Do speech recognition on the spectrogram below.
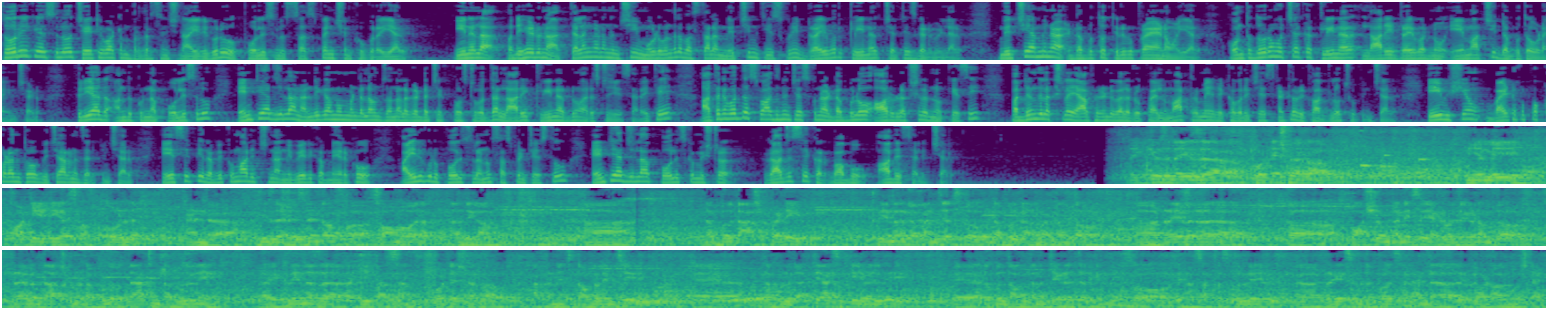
చోరీ కేసులో చేతివాటం ప్రదర్శించిన ఐదుగురు పోలీసులు సస్పెన్షన్కు గురయ్యారు. ఈ నెల పదిహేడున తెలంగాణ నుంచి మూడు వందల బస్తాల మిర్చిని తీసుకుని డ్రైవర్ క్లీనర్ ఛత్తీస్గఢ్ వెళ్ళారు మిర్చి అమ్మిన డబ్బుతో తిరుగు ప్రయాణం అయ్యారు కొంత దూరం వచ్చాక క్లీనర్ లారీ డ్రైవర్ను ఏమార్చి డబ్బుతో ఉడాయించాడు. ఫిర్యాదు అందుకున్న పోలీసులు ఎన్టీఆర్ జిల్లా నందిగామ మండలం జొన్నలగడ్డ చెక్పోస్టు వద్ద లారీ క్లీనర్ను అరెస్టు చేశారు. అయితే అతని వద్ద స్వాధీనం చేసుకున్న డబ్బులో ఆరు లక్షలు నొక్కేసి పద్దెనిమిది లక్షల యాభై రెండు వేల రూపాయలు మాత్రమే రికవరీ చేసినట్లు రికార్డులో చూపించారు. ఈ విషయం బయటకు పొక్కడంతో విచారణ జరిపించారు. ఏసీపీ రవికుమార్ ఇచ్చిన నివేదిక మేరకు ఐదుగురు పోలీసులను సస్పెండ్ చేస్తూ ఎన్టీఆర్ జిల్లా పోలీస్ కమిషనర్ రాజశేఖర్ బాబు ఆదేశాలిచ్చారు. The accused is uh, Koteshwar Rao, nearly 48 years of old, and uh, he is a resident of uh, Somavara, Nandigam. Uh, డబ్బులు కాష్టపడి క్లీనర్గా పనిచేస్తూ డబ్బులు కనబడడంతో డ్రైవర్ వాష్రూమ్ కనేసి ఎక్కడో దిగడంతో డ్రైవర్ దాచుకున్న డబ్బులు దాచిన డబ్బుల్ని ఈ క్లీనర్ ఈ పర్సన్ కోటేశ్వరరావు అక్కడి నుంచి దొంగలించి ముందుగా డబ్బులు వెళ్ళి డబ్బులు దొంగతనం చేయడం జరిగింది. So we have successfully traced the person and recovered almost and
